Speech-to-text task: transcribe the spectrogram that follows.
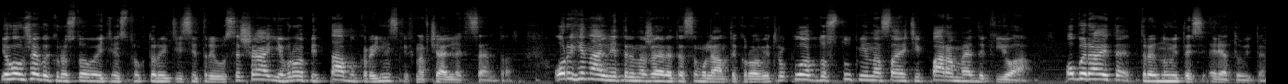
Його вже використовують інструктори TC3 у США, Європі та в українських навчальних центрах. Оригінальні тренажери та симулянти крові TrueClot доступні на сайті Paramedic.ua. Обирайте, тренуйтесь, рятуйте.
